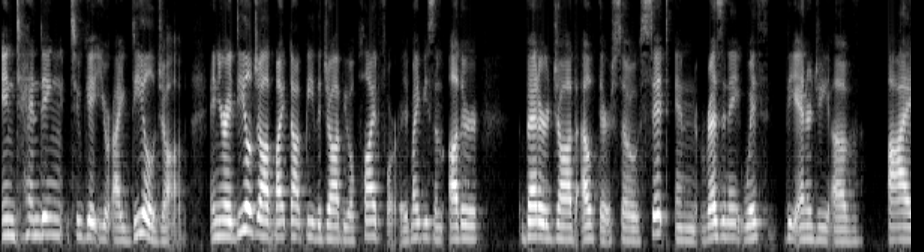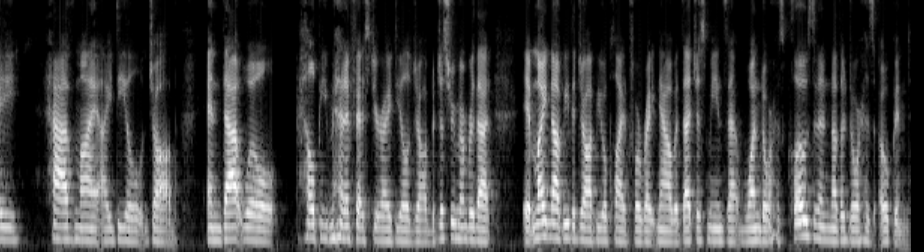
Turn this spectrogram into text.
intending to get your ideal job. And your ideal job might not be the job you applied for. It might be some other better job out there. So sit and resonate with the energy of I have my ideal job. And that will help you manifest your ideal job. But just remember that it might not be the job you applied for right now, but that just means that one door has closed and another door has opened.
